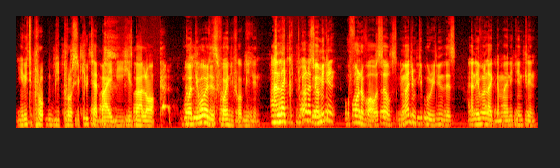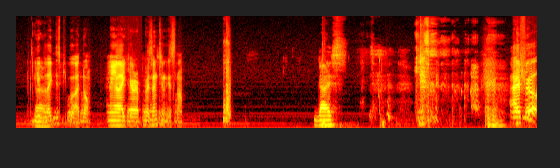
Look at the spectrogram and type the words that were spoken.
You need to pro- be prosecuted by the Hizbah law. But the word is funny forbidden. And like to be honest, we're making fun of ourselves. Imagine people reading this and even like the mannequin thing. They'll be like these people are dumb. And you're like you're representing Islam. guys, I feel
